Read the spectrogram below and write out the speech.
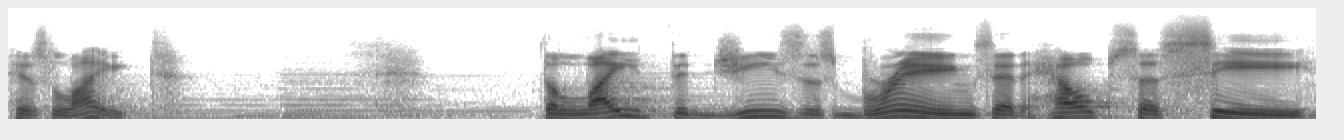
his light. The light that Jesus brings that helps us see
